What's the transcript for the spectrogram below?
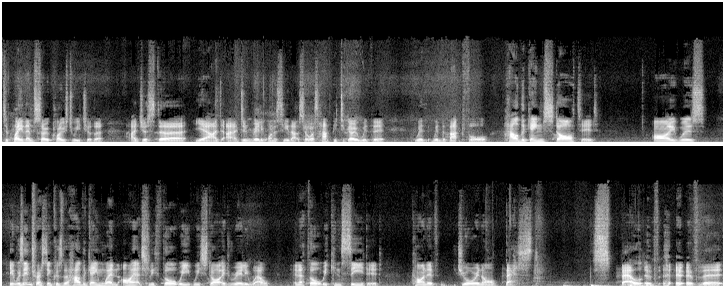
to play them so close to each other, I just uh, yeah, I, I didn't really want to see that. So I was happy to go with the with with the back four. How the game started, I was it was interesting because how the game went. I actually thought we we started really well, and I thought we conceded kind of during our best spell of of the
